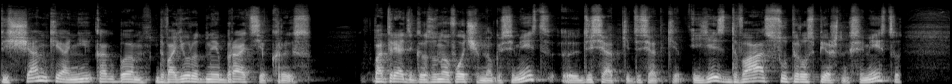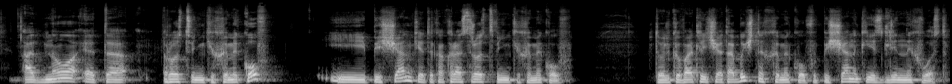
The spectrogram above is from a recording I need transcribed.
Песчанки, они как бы двоюродные братья крыс. В отряде грызунов очень много семейств, э, десятки, десятки. И есть два суперуспешных семейства. Одно – это родственники хомяков, и песчанки – это как раз родственники хомяков. Только в отличие от обычных хомяков, у песчанок есть длинный хвост.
